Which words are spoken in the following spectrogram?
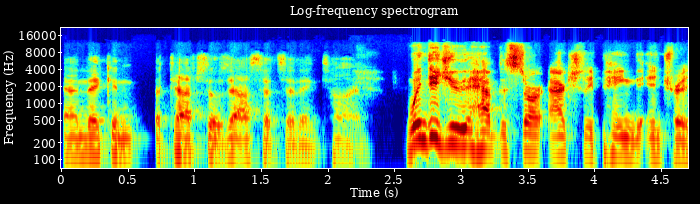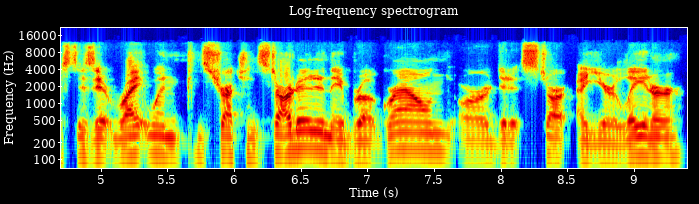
and they can attach those assets at any time. When did you have to start actually paying the interest? Is it right when construction started and they broke ground, or did it start a year later?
